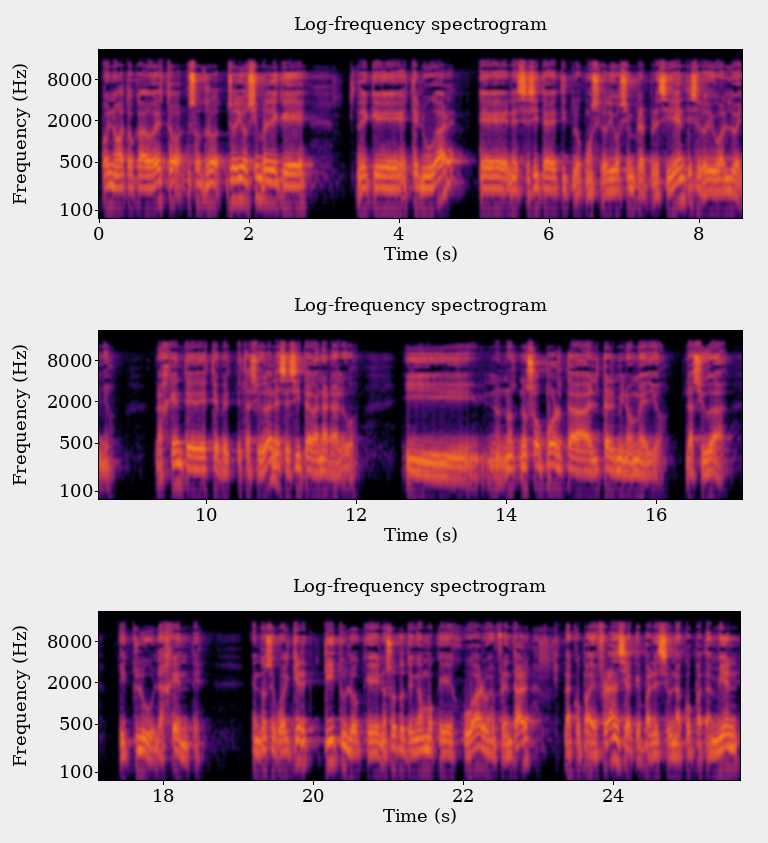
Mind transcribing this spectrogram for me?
hoy nos ha tocado esto. Nosotros, yo digo siempre de que, de que este lugar eh, necesita de título, como se lo digo siempre al presidente y se lo digo al dueño. La gente de, este, esta ciudad necesita ganar algo y no, soporta el término medio, la ciudad, el club, la gente. Entonces cualquier título que nosotros tengamos que jugar o enfrentar, la Copa de Francia, que parece una copa también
